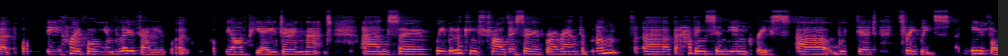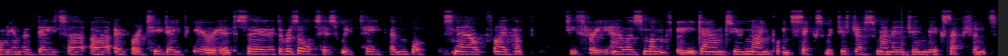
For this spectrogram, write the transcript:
But on the high volume, low value work, the RPA doing that. And so we were looking to trial this over around a month, uh, but having seen the increase, uh, we did three weeks new volume of data uh, over a two day period. So the result is we've taken what is now 583 hours monthly down to 9.6, which is just managing the exceptions.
